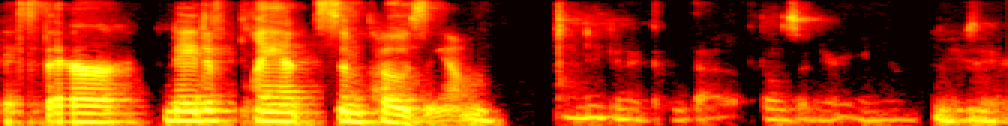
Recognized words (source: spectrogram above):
It's their native plant symposium. And you can include that, those in your email. Mm-hmm.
